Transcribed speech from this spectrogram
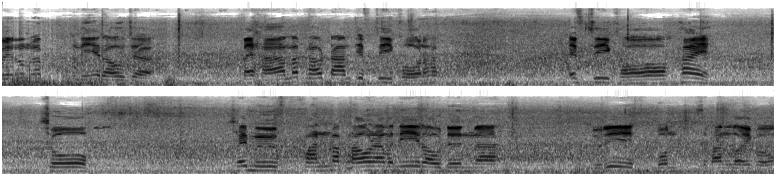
วัยรุ่นครับวันนี้เราจะไปหามะพร้าวตาม FC ขอนะครับ FC ขอให้โชว์ใช้มือฟันมะพร้าวนะวันนี้เราเดินมาอยู่ที่บนสะพานลอยของ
